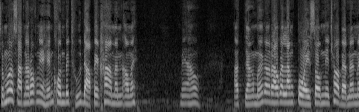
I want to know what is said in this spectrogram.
สมมติสัตว์นรกเนี่ยเห็นคนไปถือดาบไปฆ่ามันเอาไหมไม่เอาเอาอย่างเหมือนกับเรากำลังป่วยสมเนี่ยชอบแบบนั้นไหม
